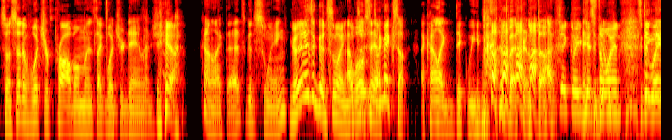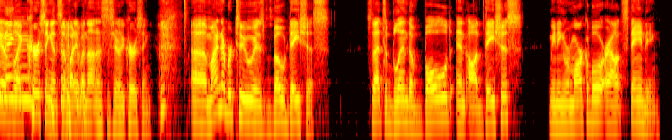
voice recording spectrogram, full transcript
So instead of what's your problem, it's like what's your damage. Yeah. kind of like that. It's a good swing. It is a good swing. I it's will a, say it's a mix up. I kind of like dickweed better though. Dickweed gets the good- win. It's a good Ding, way ding, of like cursing at somebody, but not necessarily cursing. Uh, my number two is bodacious. So that's a blend of bold and audacious, meaning remarkable or outstanding.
